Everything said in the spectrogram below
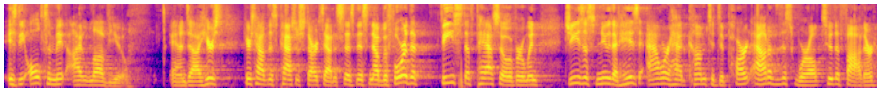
is the ultimate I love you. And uh, here's, here's how this passage starts out it says this Now, before the feast of Passover, when Jesus knew that his hour had come to depart out of this world to the Father.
